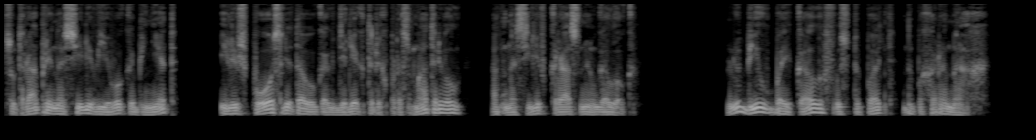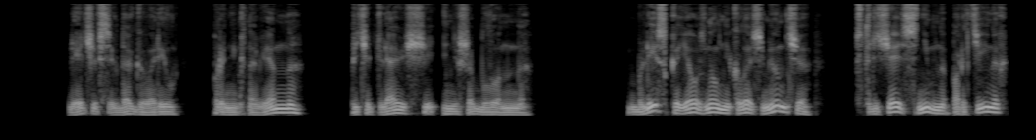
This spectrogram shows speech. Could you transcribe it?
с утра приносили в его кабинет и лишь после того, как директор их просматривал, относили в красный уголок. Любил Байкалов выступать на похоронах. Речи всегда говорил проникновенно, впечатляюще и нешаблонно. Близко я узнал Николая Семеновича, встречаясь с ним на партийных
